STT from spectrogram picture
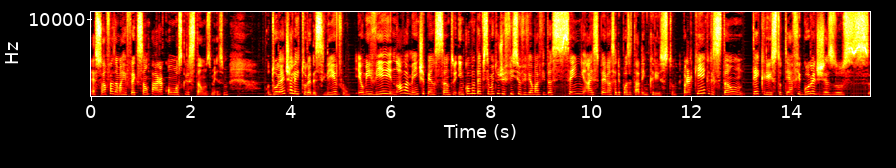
É só fazer uma reflexão para com os cristãos mesmo. Durante a leitura desse livro, eu me vi novamente pensando em como deve ser muito difícil viver uma vida sem a esperança depositada em Cristo. Para quem é cristão, ter Cristo, ter a figura de Jesus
